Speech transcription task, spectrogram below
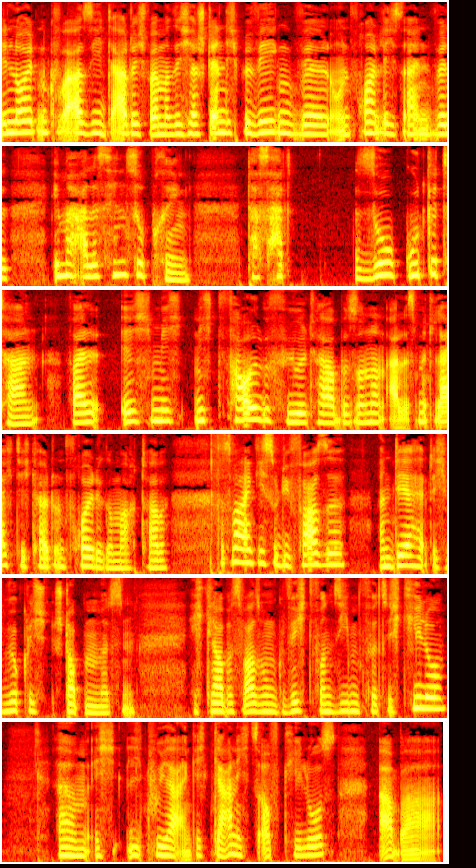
den Leuten quasi dadurch, weil man sich ja ständig bewegen will und freundlich sein will, immer alles hinzubringen. Das hat so gut getan, weil ich mich nicht faul gefühlt habe, sondern alles mit Leichtigkeit und Freude gemacht habe. Das war eigentlich so die Phase, an der hätte ich wirklich stoppen müssen. Ich glaube, es war so ein Gewicht von 47 Kilo. Ähm, ich tue ja eigentlich gar nichts auf Kilos, aber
